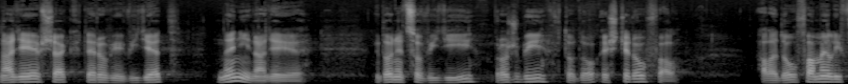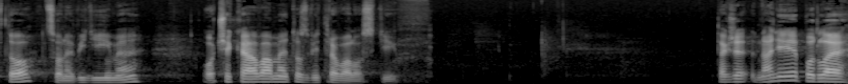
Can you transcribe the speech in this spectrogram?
Naděje však, kterou je vidět, není naděje. Kdo něco vidí, proč by v to do, ještě doufal? Ale doufáme-li v to, co nevidíme, očekáváme to z vytrvalosti. Takže naděje podle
